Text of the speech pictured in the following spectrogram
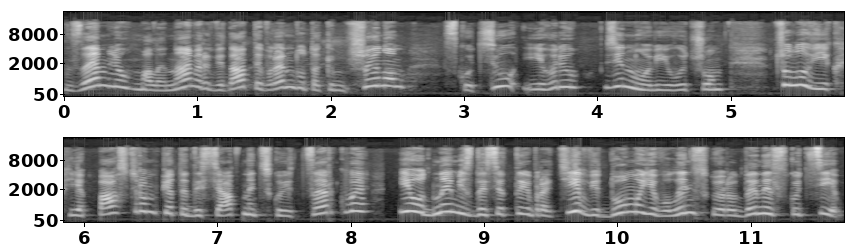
Землю мали намір віддати в оренду таким чином скотцю Ігорю Зіновійовичу. Чоловік є пастором П'ятидесятницької церкви і одним із десяти братів відомої волинської родини скотців.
